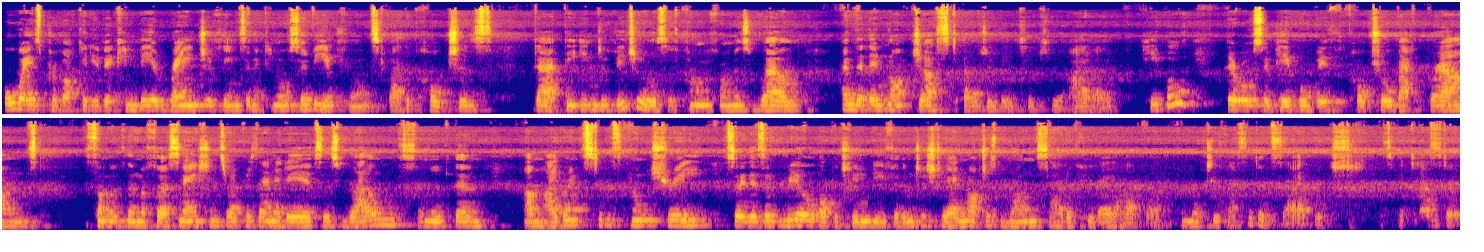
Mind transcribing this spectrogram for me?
always provocative. It can be a range of things and it can also be influenced by the cultures that the individuals have come from as well and that they're not just LGBTQIA people. There are also people with cultural backgrounds. Some of them are First Nations representatives as well. Some of them are migrants to this country. So there's a real opportunity for them to share not just one side of who they are, but a multifaceted side, which is fantastic.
